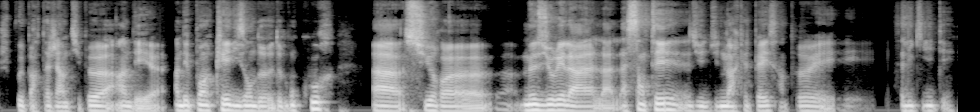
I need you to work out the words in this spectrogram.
je pouvais partager un petit peu un des un des points clés disons de, mon cours sur mesurer la, la, santé d'une marketplace un peu et sa liquidité.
